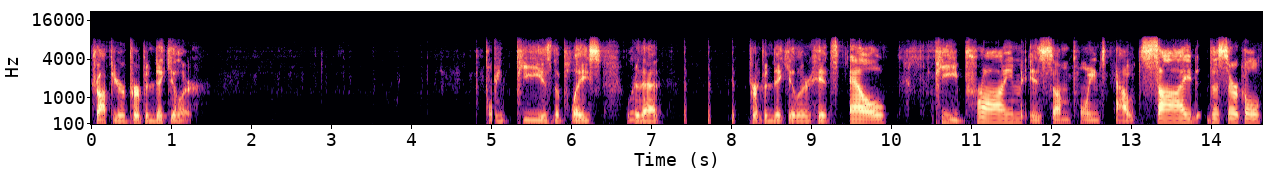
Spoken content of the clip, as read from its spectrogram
Drop your perpendicular. Point P is the place where that perpendicular hits L. P prime is some point outside the circle.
